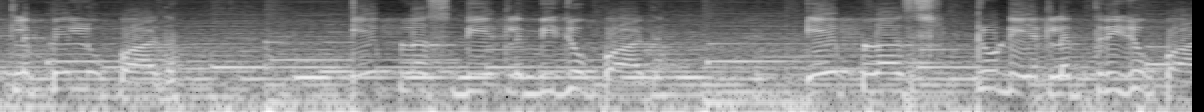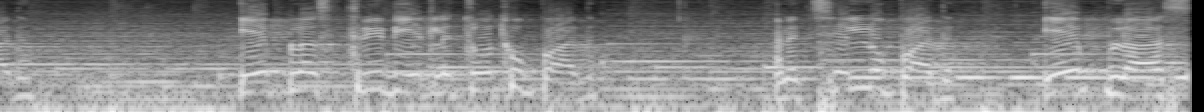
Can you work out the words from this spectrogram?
એટલે પહેલું પદ એ પ્લસ ડી એટલે બીજું પદ એ પ્લસ ટુ ડી એટલે ત્રીજું પદ એ પ્લસ થ્રી ડી એટલે ચોથું પદ, અને છેલ્લું પદ A plus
